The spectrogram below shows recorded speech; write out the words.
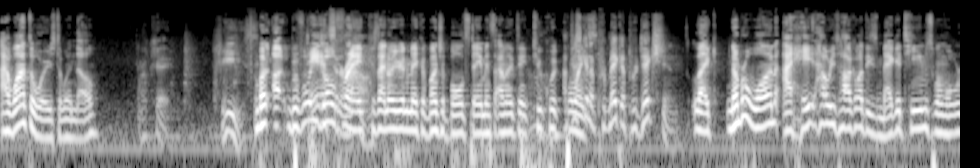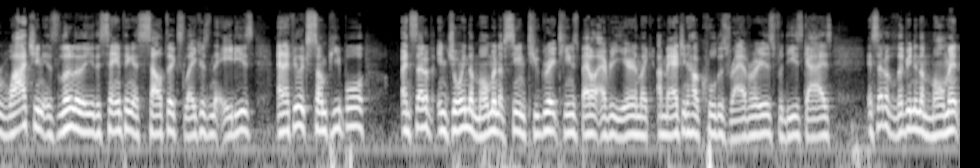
I want the Warriors to win though. Okay. Jeez. But uh, before you go, Dancing Frank, around. because I know you're going to make a bunch of bold statements, I'm going to take two quick points. I'm points. just gonna pr- make a prediction. like number one, I hate how we talk about these mega teams when what we're watching is literally the same thing as Celtics, Lakers in the '80s, and I feel like some people. Instead of enjoying the moment of seeing two great teams battle every year and like imagine how cool this rivalry is for these guys, instead of living in the moment,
